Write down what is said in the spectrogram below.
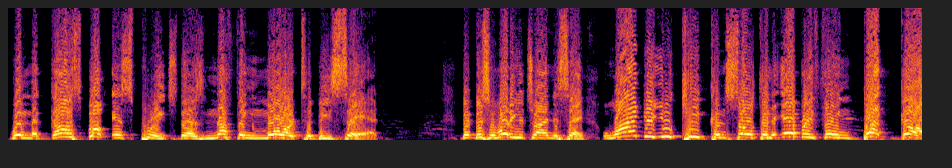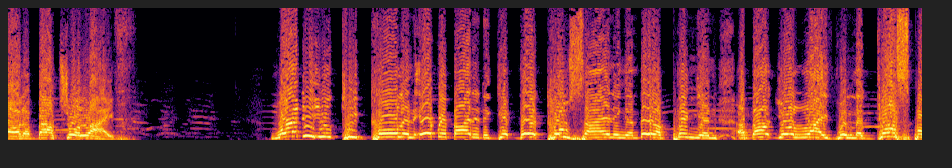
when the gospel is preached, there's nothing more to be said. But Bishop, what are you trying to say? Why do you keep consulting everything but God about your life? Why do you keep calling everybody to get their co-signing and their opinion about your life when the gospel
